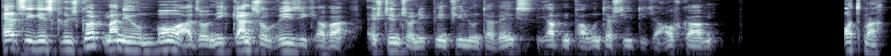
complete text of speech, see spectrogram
Herzliches Grüß Gott, Manni und Mo. Also nicht ganz so riesig, aber es stimmt schon, ich bin viel unterwegs. Ich habe ein paar unterschiedliche Aufgaben. Ottmar,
